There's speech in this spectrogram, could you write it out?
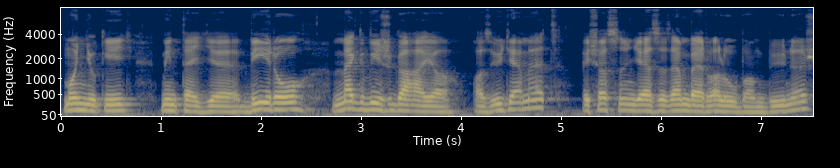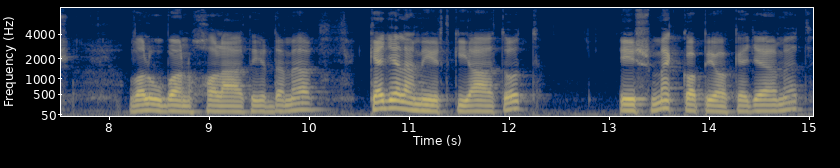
mondjuk így, mint egy bíró, megvizsgálja az ügyemet, és azt mondja, ez az ember valóban bűnös, valóban halált érdemel, kegyelemért kiáltott, és megkapja a kegyelmet,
